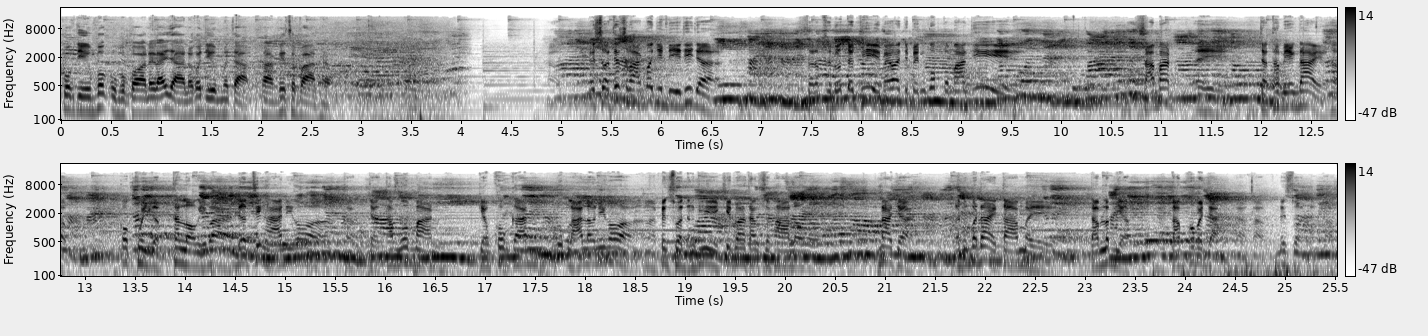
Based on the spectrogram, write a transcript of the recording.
พวกยืมพวกอุปกรณ์หลายๆอย่างเราก็ยืมมาจากทางเทศบาลครับในส่วนเทศบาลก็ยินดีที่จะสนับสนุนเต็มที่ไม่ว่าจะเป็นงบประมาณที่สามารถจัดทำเองได้ครับก็คุยกับท่านรองอยู่ว่าเดือนสิงหานี้ก็จะทำงบประมาณเกี่ยวกับโครงการลูกหลานเรานี่ก็เป็นส่วนหนึ่งที่คิดว่าทางสภาเรา น่าจะอนุมัติได้ตามไอ้ตามระเบียบตามข้อบัญญัติครับในส่วนนี้ครับ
